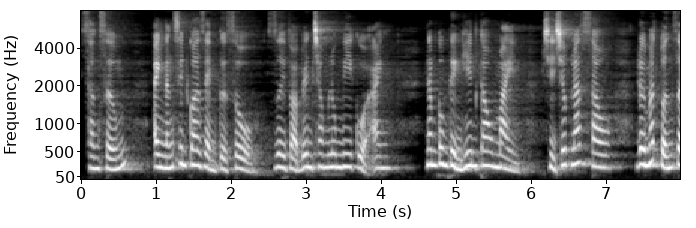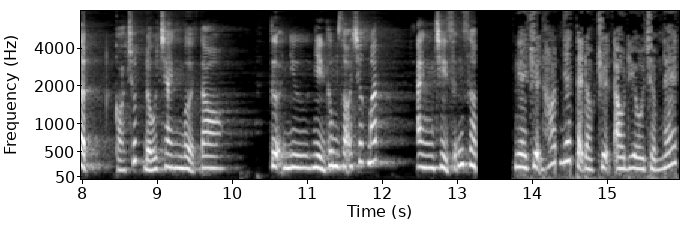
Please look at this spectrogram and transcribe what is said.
Sáng sớm, ánh nắng xuyên qua rèm cửa sổ, rơi vào bên trong lông mi của anh. Năm công kình hiên cau mày chỉ chốc lát sau, đôi mắt tuấn giật, có chút đấu tranh mở to. Tựa như nhìn không rõ trước mắt, anh chỉ sững sờ. Nghe chuyện hot nhất tại đọc truyện audio net.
